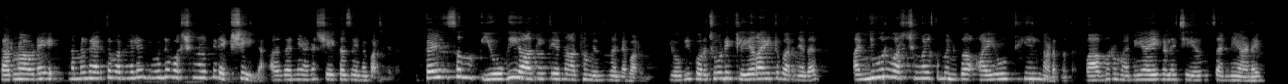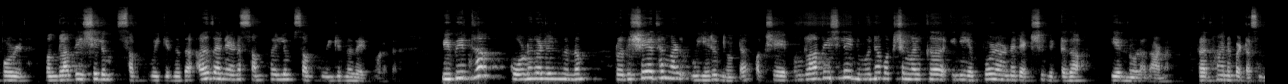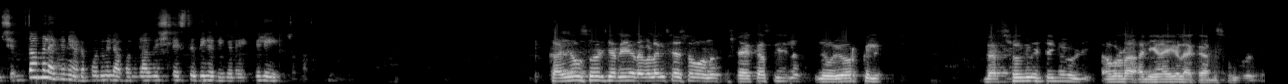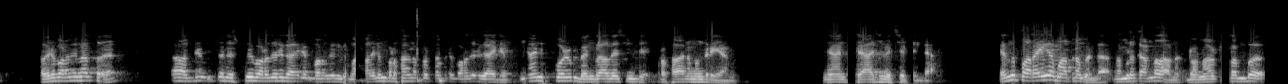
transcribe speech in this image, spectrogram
കാരണം അവിടെ നമ്മൾ നേരത്തെ പറഞ്ഞാൽ ന്യൂനപക്ഷങ്ങൾക്ക് രക്ഷയില്ല. അത് തന്നെയാണ് ഷെയ്ഖ് ഹസീന പറഞ്ഞത്. കഴിഞ്ഞ ദിവസം യോഗി ആദിത്യനാഥും ഇത് തന്നെ പറഞ്ഞു. യോഗി കുറച്ചുകൂടി ക്ലിയർ ആയിട്ട് പറഞ്ഞത് അഞ്ഞൂറ് വർഷങ്ങൾക്ക് മുൻപ് അയോധ്യയിൽ നടന്നത്. ബാബറും അനുയായികളെ ചെയ്തത് തന്നെയാണ് ഇപ്പോൾ ബംഗ്ലാദേശിലും സംഭവിക്കുന്നത്. അത് തന്നെയാണ് സംഭവിലും സംഭവിക്കുന്നത് എന്നുള്ളത്. വിവിധ കോണുകളിൽ നിന്നും പ്രതിഷേധങ്ങൾ ഉയരുന്നുണ്ട്. പക്ഷേ ബംഗ്ലാദേശിലെ ന്യൂനപക്ഷങ്ങൾക്ക് ഇനി എപ്പോഴാണ് രക്ഷ കിട്ടുക എന്നുള്ളതാണ്. പ്രധാനപ്പെട്ട സംശയം. താങ്കൾ എങ്ങനെയാണ് പൊതുവിൽ ബംഗ്ലാദേശിലെ സ്ഥിതിഗതികളെ വിലയിരുത്തുന്നത്? കഴിഞ്ഞ ദിവസം ഒരു ചെറിയ ഇടവേളയ്ക്ക് ശേഷമാണ് ഷേഖ് ഹസീന ന്യൂയോർക്കിൽ വെർച്വൽ മീറ്റിംഗ് വഴി അവരുടെ അനുയായികളെയൊക്കെ അഭിസംബോധന ചെയ്തത്. അവർ പറഞ്ഞതിനകത്ത് ആദ്യം ലക്ഷ്മി പറഞ്ഞൊരു കാര്യം പറഞ്ഞെങ്കിലും അതിലും പ്രധാനപ്പെട്ട അവർ പറഞ്ഞൊരു കാര്യം ഞാൻ ഇപ്പോഴും ബംഗ്ലാദേശിന്റെ പ്രധാനമന്ത്രിയാണ്. ഞാൻ രാജിവെച്ചിട്ടില്ല. എന്ന് പറയുക മാത്രമല്ല നമ്മൾ കണ്ടതാണ് ഡൊണാൾഡ് ട്രംപ്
